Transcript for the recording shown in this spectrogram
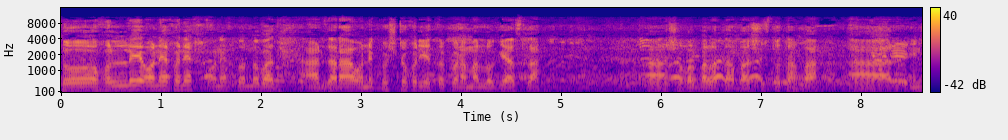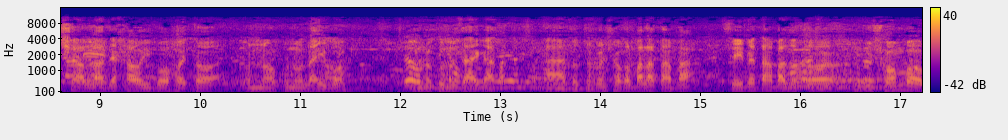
তো হলে অনেক অনেক অনেক ধন্যবাদ। আর যারা অনেক কষ্ট করি তখন আমার লগে আসলা আহ, সকল ভালো থাকবা সুস্থ থাকবা আর ইনশাআল্লাহ দেখা হইব হয়তো অন্য কোনো লাইব অন্য কোনো জায়গা। ততক্ষণ সকল ভালো থাকবা সেইভাবে থাকবা যতটুকু সম্ভব।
